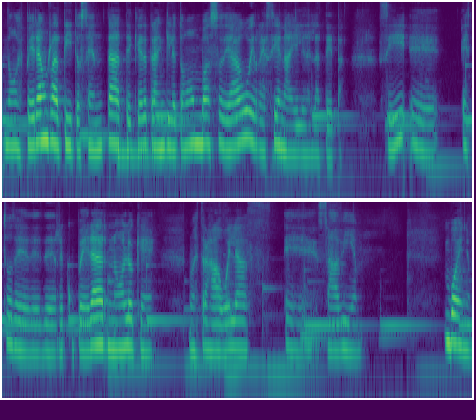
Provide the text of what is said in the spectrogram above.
no, espera un ratito, sentate, quédate tranquilo, toma un vaso de agua y recién ahí le das la teta. ¿sí? Eh, esto de, recuperar ¿no? lo que nuestras abuelas eh, sabían. Bueno,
